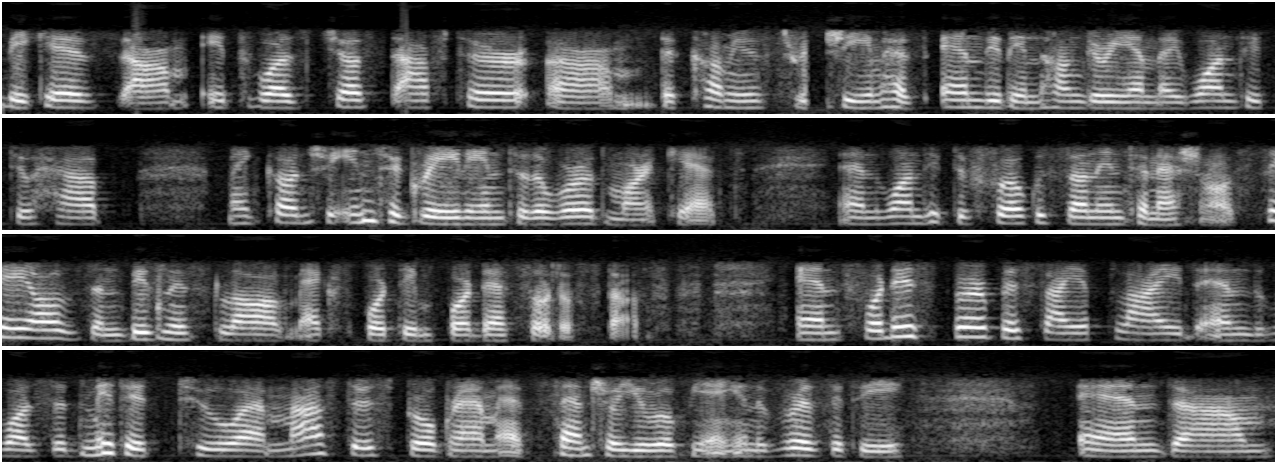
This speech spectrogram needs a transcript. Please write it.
because um, it was just after um, the communist regime has ended in Hungary and I wanted to help my country integrate into the world market and wanted to focus on international sales and business law, export, import, that sort of stuff. And for this purpose, I applied and was admitted to a master's program at Central European University. And um,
